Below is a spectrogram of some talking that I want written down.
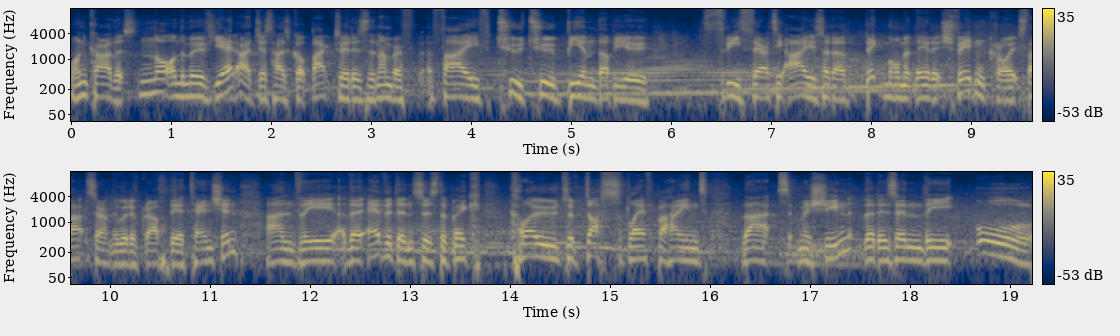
One car that's not on the move yet, I just has got back to it, is the number 522 BMW 330i, who's had a big moment there at Schwedenkreuz. That certainly would have grabbed the attention. And the, the evidence is the big clouds of dust left behind that machine that is in the. Oh,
